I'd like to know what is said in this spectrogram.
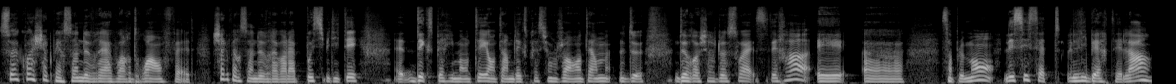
ce à quoi chaque personne devrait avoir droit en fait. Chaque personne devrait avoir la possibilité d'expérimenter en termes d'expression de genre, en termes de, recherche de soi, etc. Et simplement laisser cette liberté-là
